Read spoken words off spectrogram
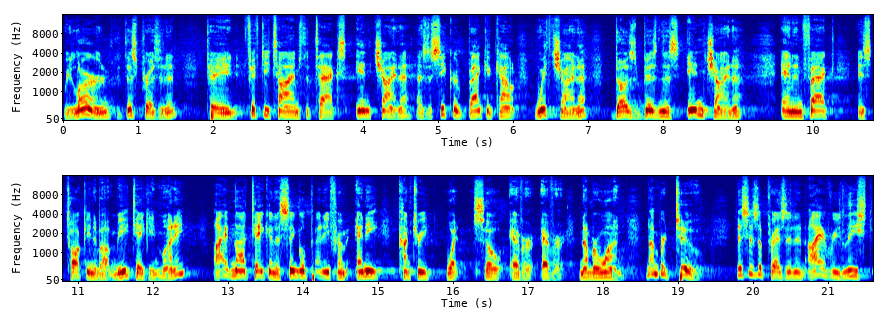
We learned that this president paid 50 times the tax in China, has a secret bank account with China, does business in China, and in fact is talking about me taking money. I have not taken a single penny from any country whatsoever, ever. Number one. Number two, this is a president, I have released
